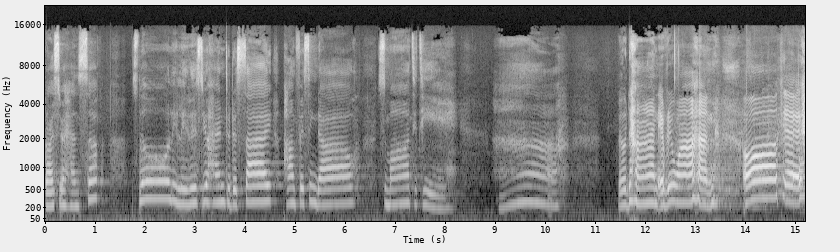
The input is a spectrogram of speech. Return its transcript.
Rise your hands up. Slowly release your hand to the side, palm facing down. Samasthiti. Ah. Well done, everyone. Okay.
